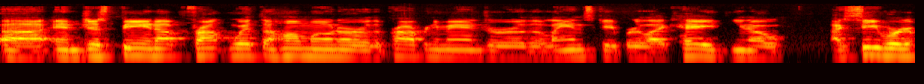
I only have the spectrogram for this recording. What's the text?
uh, and just being upfront with the homeowner or the property manager or the landscaper, like, hey, you know, I see we're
